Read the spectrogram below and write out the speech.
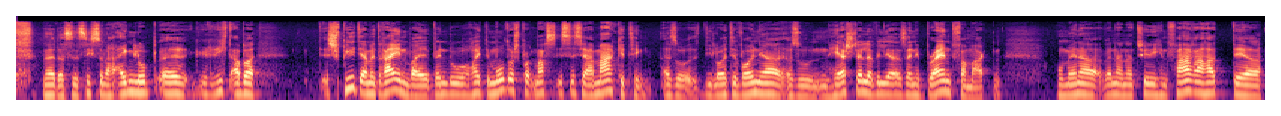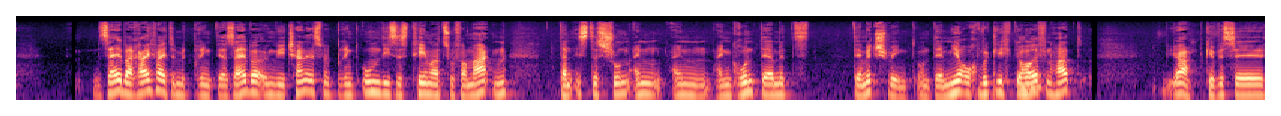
ne, dass es jetzt nicht so nach Eigenlob äh, riecht, aber es spielt ja mit rein, weil wenn du heute Motorsport machst, ist es ja Marketing. Also die Leute wollen ja, also ein Hersteller will ja seine Brand vermarkten. Und wenn er, wenn er natürlich einen Fahrer hat, der selber Reichweite mitbringt, der selber irgendwie Channels mitbringt, um dieses Thema zu vermarkten, dann ist das schon ein, ein, ein Grund, der mit, der mitschwingt und der mir auch wirklich geholfen mhm. hat, ja, gewisse,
